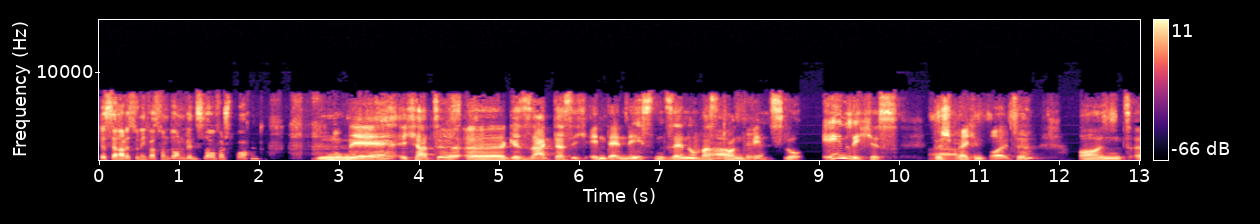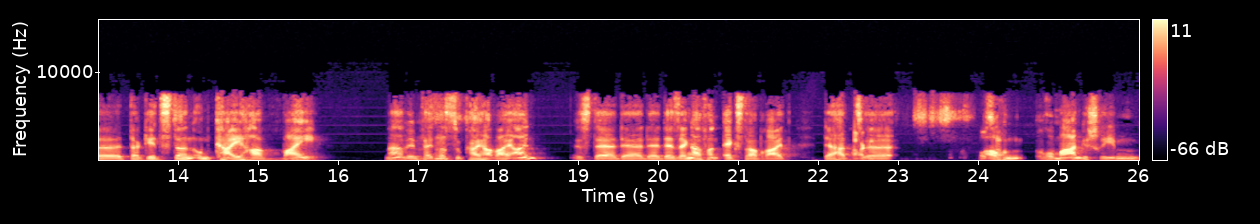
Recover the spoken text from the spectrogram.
Christian, hattest du nicht was von Don Winslow versprochen? Nee, ich hatte äh, gesagt, dass ich in der nächsten Sendung was Ah, Don okay. Winslow ähnliches Ah, besprechen wollte. Und äh, da geht's dann um Kai Hawaii. Na, wem fällt Mhm. was zu Kai Hawaii ein? Ist der, der, der, der Sänger von Extra Breit. Der hat äh, auch einen Roman geschrieben,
